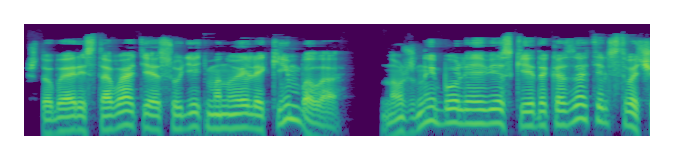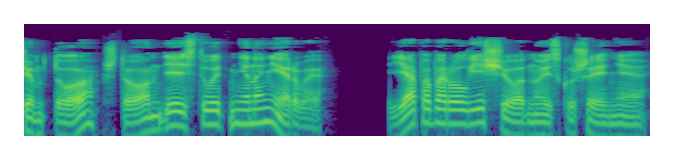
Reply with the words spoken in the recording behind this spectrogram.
чтобы арестовать и осудить Мануэля Кимбала, нужны более веские доказательства, чем то, что он действует мне на нервы я поборол еще одно искушение.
